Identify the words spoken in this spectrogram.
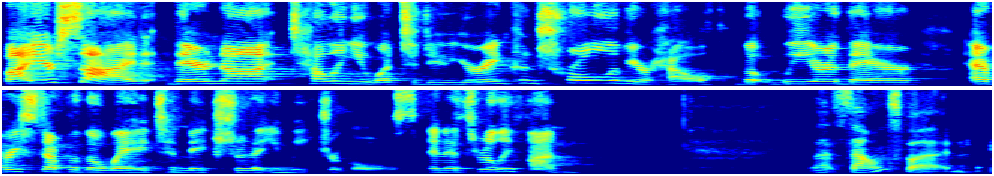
by your side they're not telling you what to do you're in control of your health but we are there every step of the way to make sure that you meet your goals and it's really fun that sounds fun.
